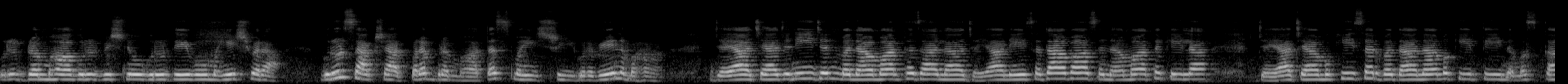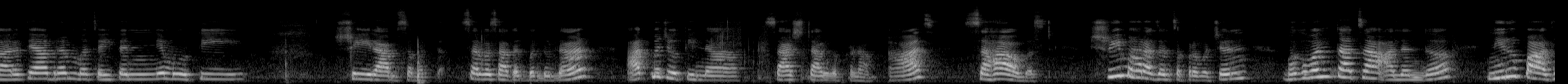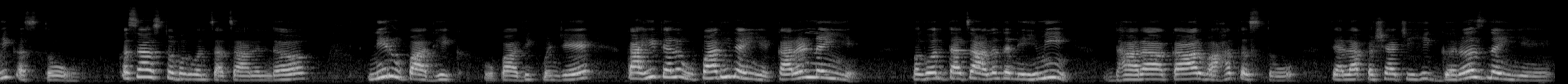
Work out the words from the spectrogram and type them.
गुरुर्ब्रह्मा गुरुर्विष्णू गुरुर्देव महेश्वरा गुरुर साक्षात परब्रह्मा तस्मै श्री गुरवे नमः. जयाच्या जनी जन्म नामार्थ झाला जयाने सदा वासना मात केला. जयाच्या मुखी सर्वदा नाम कीर्ती नमस्कार त्या ब्रह्म चैतन्य मूर्ती. श्रीराम समर्थ. सर्व साधक बंधूंना आत्मज्योतींना साष्टांग प्रणाम. आज सहा ऑगस्ट. श्री महाराजांचं प्रवचन भगवंताचा आनंद निरुपाधिक असतो. कसा असतो भगवंताचा आनंद? निरुपाधिक. उपाधिक म्हणजे काही त्याला उपाधी नाही आहे कारण नाही आहे भगवंताचा आनंद नेहमी धाराकार वाहत असतो. त्याला कशाचीही गरज नाही आहे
